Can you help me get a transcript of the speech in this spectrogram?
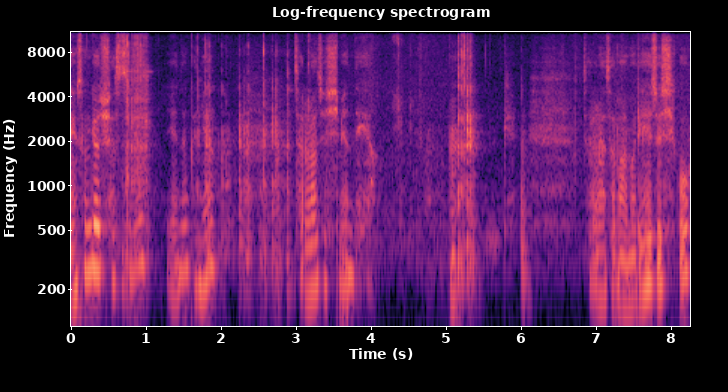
적당히 숨겨주셨으면 얘는 그냥 잘라주시면 돼요. 음, 이렇게 잘라서 마무리 해 주시고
